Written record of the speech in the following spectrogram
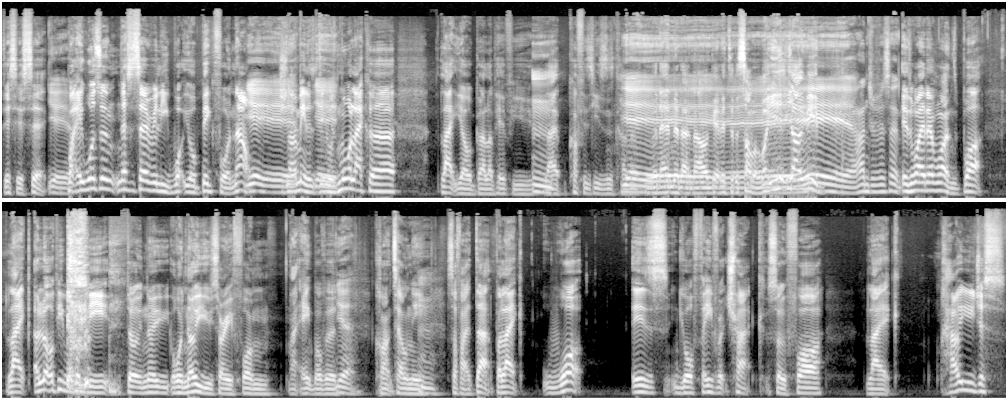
this is sick. Yeah, yeah. But it wasn't necessarily what you're big for now. Yeah, yeah, Do you yeah, know what I mean? It, yeah, it was more like a like, yo, girl, I'm here for you. Like coffee season's kind Yeah, of yeah, we're the end of that yeah, now, yeah, get into the summer. But you, yeah, you know what I mean? Yeah, yeah, yeah, hundred percent. It's one of them ones. But like a lot of people probably don't know you or know you, sorry, from like Ain't Bothered, Yeah. Mm. Can't Tell Me, stuff like that. But like, what is your favorite track so far? Like, how you just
